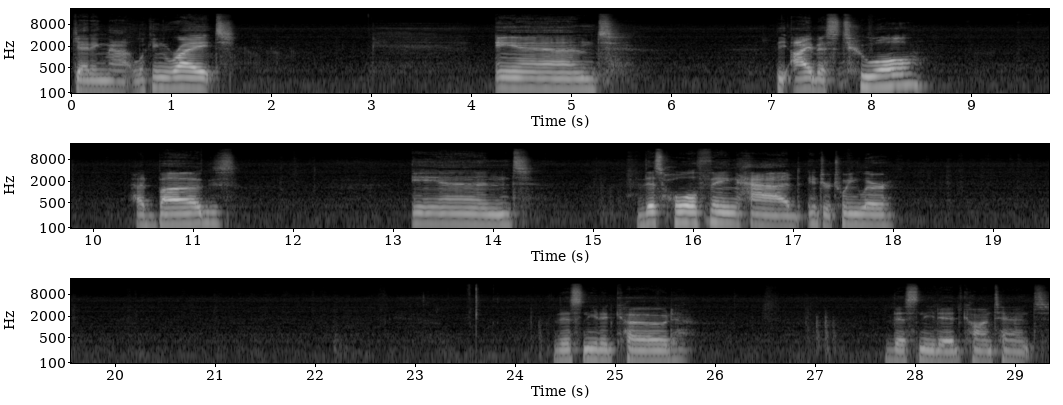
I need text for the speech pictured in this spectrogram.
getting that looking right. And the IBIS tool had bugs and this whole thing had intertwingler this needed code this needed content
